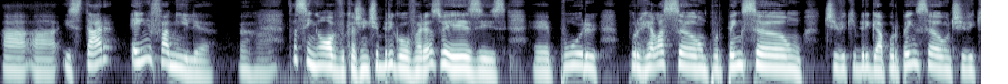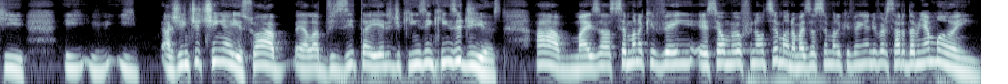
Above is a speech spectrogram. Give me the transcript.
A, a estar em família. Uhum. Então, assim, óbvio que a gente brigou várias vezes é, por, por relação, por pensão. Tive que brigar por pensão, tive que. E, e, a gente tinha isso. Ah, ela visita ele de 15 em 15 dias. Ah, mas a semana que vem, esse é o meu final de semana, mas a semana que vem é aniversário da minha mãe.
